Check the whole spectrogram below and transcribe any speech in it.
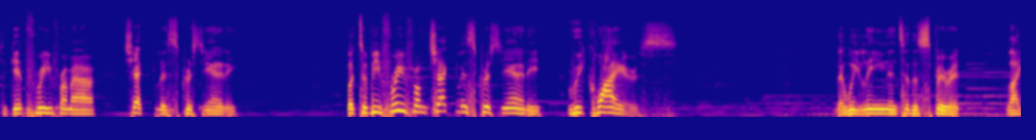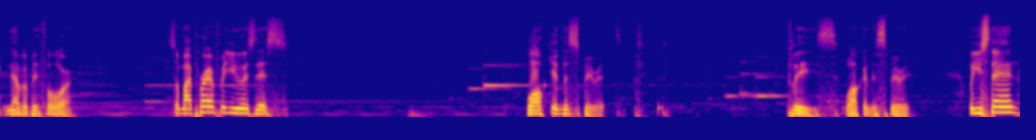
to get free from our checklist Christianity. But to be free from checklist Christianity requires that we lean into the Spirit like never before. So, my prayer for you is this walk in the Spirit. Please walk in the Spirit. Will you stand?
